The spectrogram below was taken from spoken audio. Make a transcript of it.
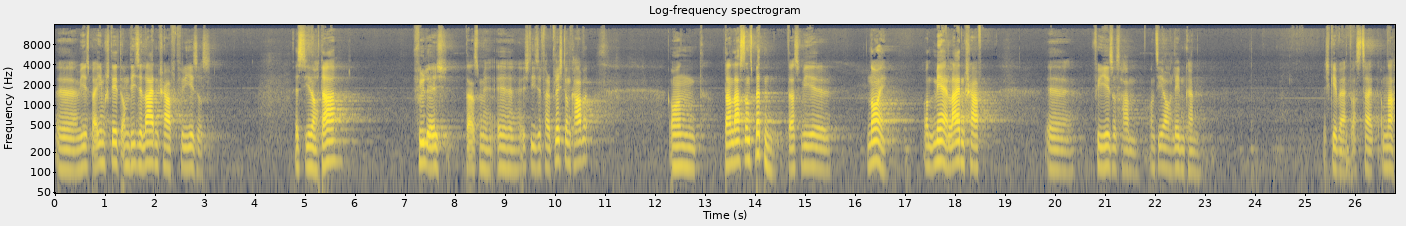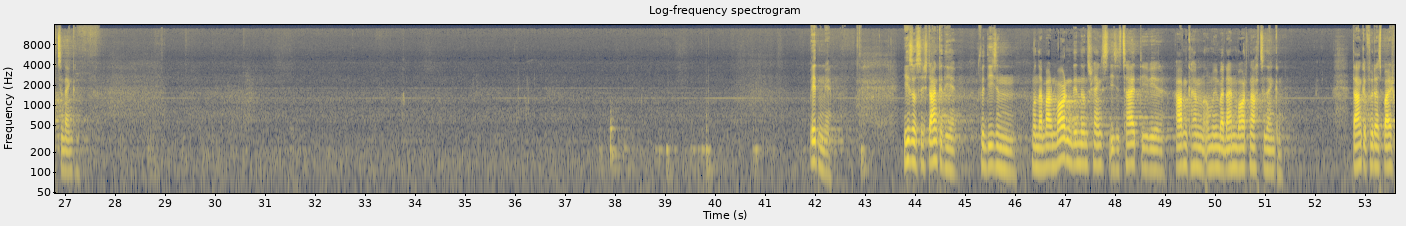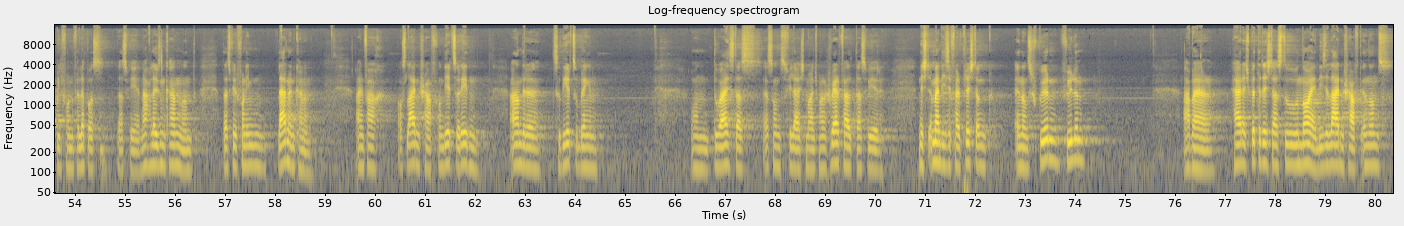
äh, wie es bei ihm steht, um diese Leidenschaft für Jesus. Ist sie noch da? Fühle ich, dass äh, ich diese Verpflichtung habe? Und dann lasst uns bitten, dass wir neu und mehr Leidenschaft für Jesus haben und sie auch leben können. Ich gebe etwas Zeit, um nachzudenken. Beten wir. Jesus, ich danke dir für diesen wunderbaren Morgen, den du uns schenkst, diese Zeit, die wir haben können, um über dein Wort nachzudenken. Danke für das Beispiel von Philippus, das wir nachlesen können und dass wir von ihm lernen können. Einfach aus Leidenschaft von dir zu reden, andere zu dir zu bringen. Und du weißt, dass es uns vielleicht manchmal schwerfällt, dass wir nicht immer diese Verpflichtung in uns spüren, fühlen. Aber Herr, ich bitte dich, dass du neu diese Leidenschaft in uns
